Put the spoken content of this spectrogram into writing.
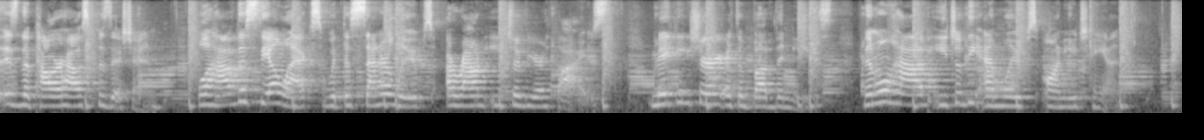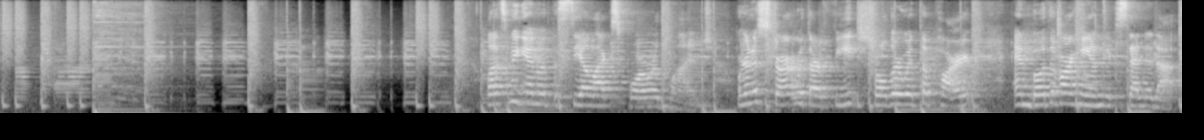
is the powerhouse position. We'll have the CLX with the center loops around each of your thighs, making sure it's above the knees. Then we'll have each of the end loops on each hand. Let's begin with the CLX forward lunge. We're gonna start with our feet shoulder width apart and both of our hands extended up.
